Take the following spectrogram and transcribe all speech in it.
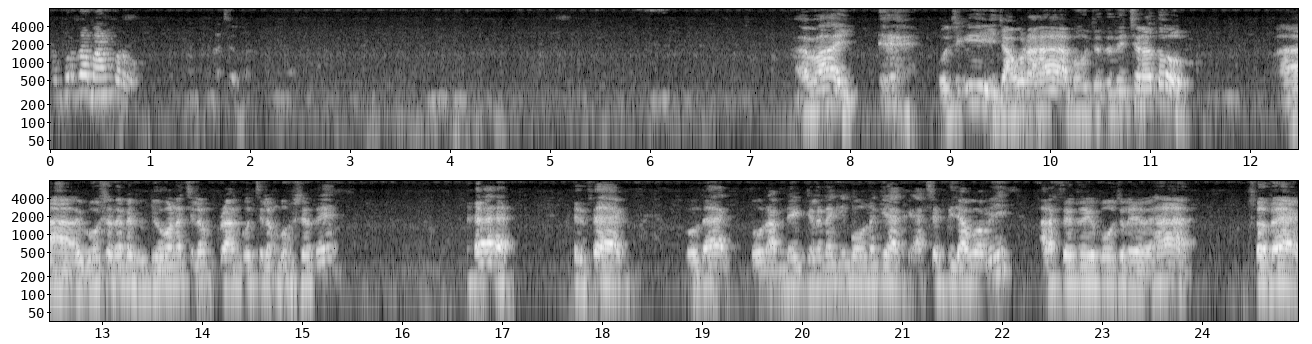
ফোন করে বার করো। আচ্ছা হ্যাঁ ভাই। বলছি কি যাব না হ্যাঁ বউ যেতে দিচ্ছে না তো। হ্যাঁ ওই বউর সাথে একটা ভিডিও বানাচ্ছিলাম প্রাঙ্ক করছিলাম বউর সাথে। হ্যাঁ দেখ বউ দেখ বউ রামনে গেলে নাকি বউ নাকি এক সাইড দিয়ে যাব আমি আর এক সাইড থেকে বউ চলে যাবে হ্যাঁ? তো দেখ।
